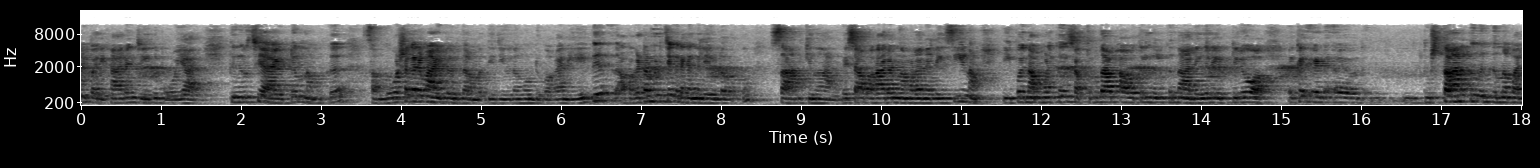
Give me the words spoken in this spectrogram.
ഒരു പരിഹാരം ചെയ്തു പോയാൽ തീർച്ചയായിട്ടും നമുക്ക് സന്തോഷകരമായിട്ട് ഒരു ദാമ്പത്യ ജീവിതം കൊണ്ടുപോകാൻ ഏത് അപകടം പിടിച്ച ഗ്രഹനിലയുള്ളവർക്കും സാധിക്കുന്നതാണ്. ദശാപഹാരം നമ്മൾ അനലൈസ് ചെയ്യണം. ഇപ്പോൾ നമ്മൾക്ക് ശത്രുതാഭാവത്തിൽ നിൽക്കുന്ന അല്ലെങ്കിൽ എട്ടിലോ ഒക്കെ എട- നിൽക്കുന്ന പല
